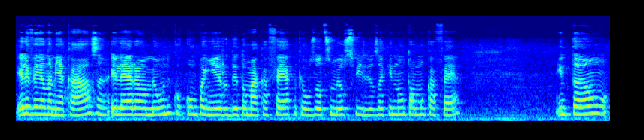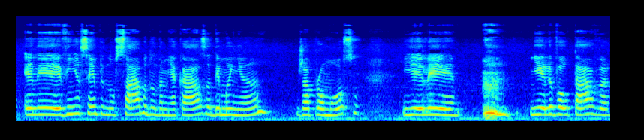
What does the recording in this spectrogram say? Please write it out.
ele veio na minha casa, ele era o meu único companheiro de tomar café, porque os outros meus filhos aqui não tomam café. Então, ele vinha sempre no sábado na minha casa, de manhã, já para almoço, e ele, e ele voltava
